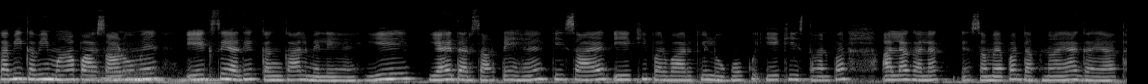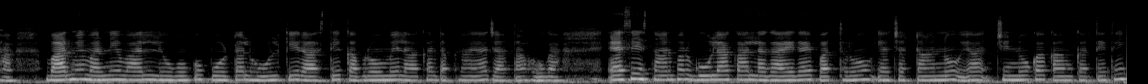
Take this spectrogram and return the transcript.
कभी कभी महापाषाणों में एक से अधिक कंकाल मिले हैं। ये यह दर्शाते हैं कि शायद एक ही परिवार के लोगों को एक ही स्थान पर अलग अलग समय पर दफनाया गया था। बाद में मरने वाले लोगों को पोर्टल होल के रास्ते कब्रों में लाकर दफनाया जाता होगा। ऐसे स्थान पर गोलाकार लगाए गए पत्थरों या चट्टानों या चिन्हों का काम करते थे।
